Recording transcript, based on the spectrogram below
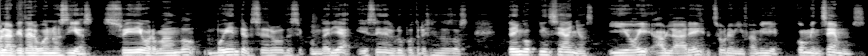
Hola, ¿qué tal? Buenos días. Soy Diego Armando, voy en tercero de secundaria y estoy en el grupo 302. Tengo 15 años y hoy hablaré sobre mi familia. Comencemos.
